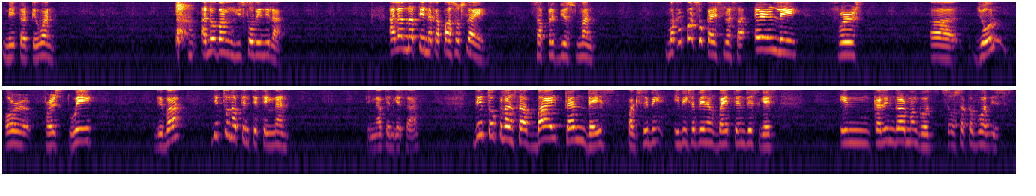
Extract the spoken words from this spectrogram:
May 31. ano bang history nila? Alam natin nakapasok sila eh sa previous month. Makapasok kayo sila sa early first uh, June or first week, 'di ba? Dito natin titingnan. Tingnan natin guys ha. Dito pa lang sa by 10 days, pag sibi, ibig sabihin ng by 10 days guys, in calendar man good, sa usa ka buwan is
